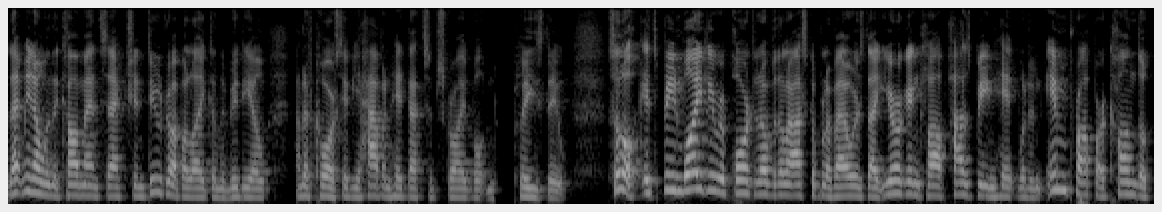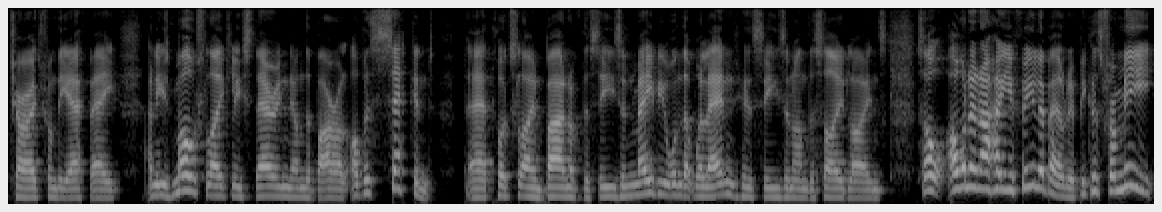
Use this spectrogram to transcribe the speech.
Let me know in the comment section. Do drop a like on the video, and of course, if you haven't hit that subscribe button, please do. So, look, it's been widely reported over the last couple of hours that Jurgen Klopp has been hit with an improper conduct charge from the FA, and he's most likely staring down the barrel of a second uh, touchline ban of the season, maybe one that will end his season on the sidelines. So I want to know how you feel about it because for me,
